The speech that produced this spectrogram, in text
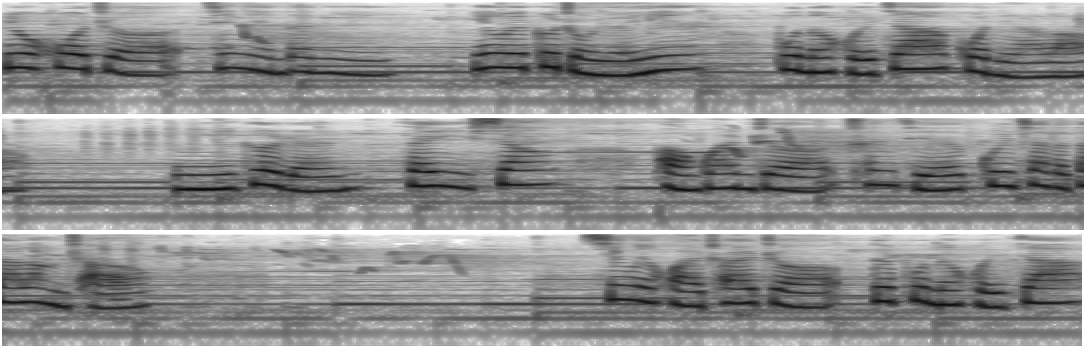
又或者今年的你因为各种原因不能回家过年了，你一个人在异乡旁观着春节归家的大浪潮，心里怀揣着对不能回家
